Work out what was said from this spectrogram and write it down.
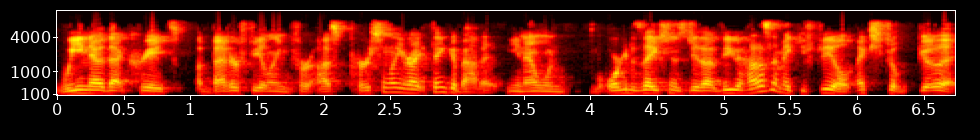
we know that creates a better feeling for us personally, right? Think about it. You know, when organizations do that view, how does it make you feel? It makes you feel good.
